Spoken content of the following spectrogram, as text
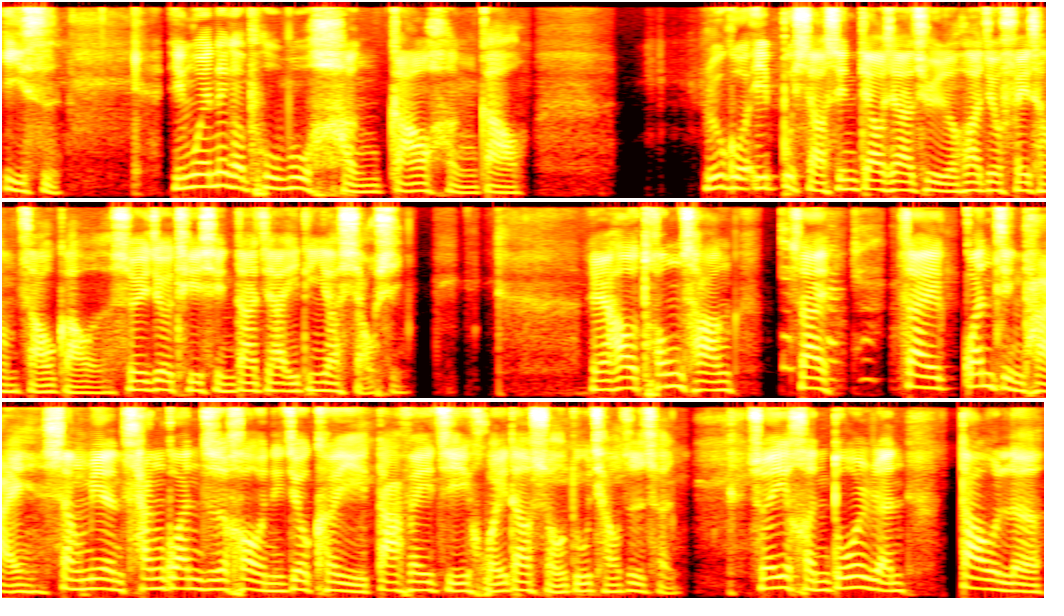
意思。因为那个瀑布很高很高，如果一不小心掉下去的话，就非常糟糕了。所以就提醒大家一定要小心。然后通常在在观景台上面参观之后，你就可以搭飞机回到首都乔治城。所以很多人。到了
